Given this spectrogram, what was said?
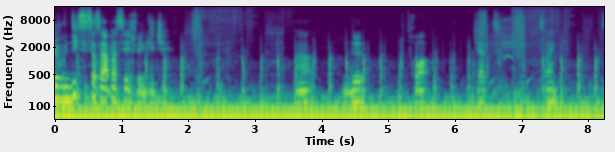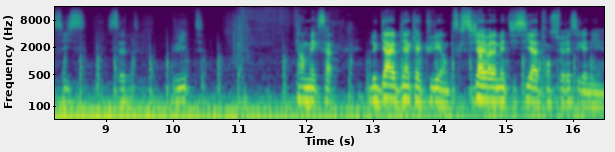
Je vous le dis que c'est ça, ça va passer. Je vais le glitcher. 1, 2, 3, 4, 5, 6, 7, 8. Putain, mec, ça. Le gars a bien calculé, hein, parce que si j'arrive à la mettre ici, à la transférer, c'est gagné.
